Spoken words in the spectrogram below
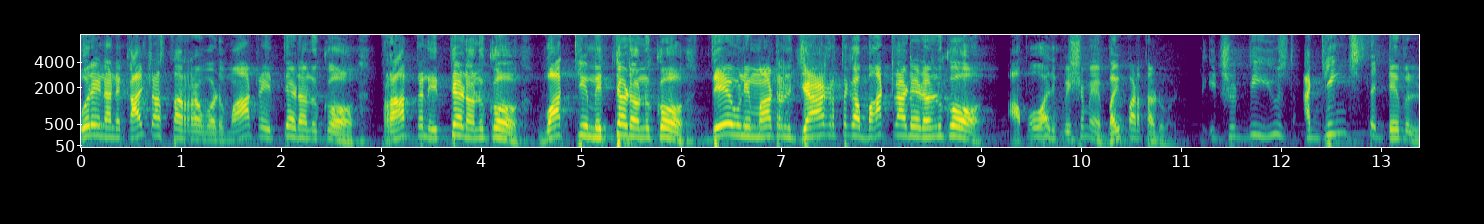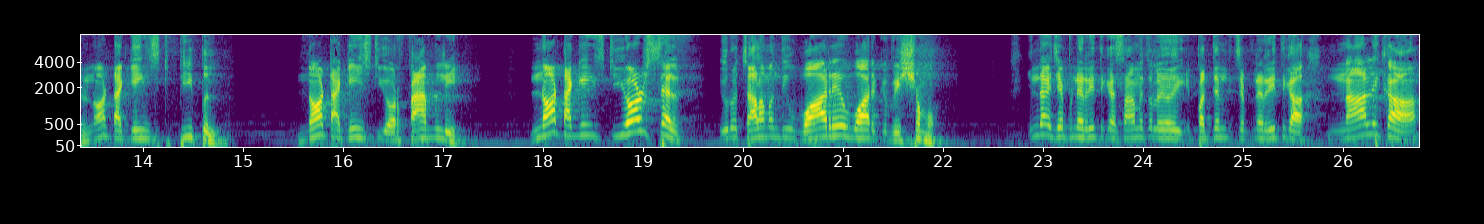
ఒరే నన్ను కాల్చేస్తారా వాడు. మాట ఎత్తాడు అనుకో ప్రార్థన ఎత్తాడు అనుకో వాక్యం ఎత్తాడు అనుకో దేవుని మాటలు జాగ్రత్తగా మాట్లాడాడు అనుకో అపవాదికి విషయమే భయపడతాడు వాడు. It should be used against the devil not against people not against your family not against yourself ఈరోజు చాలామంది వారే వారికి విషము ఇందాక చెప్పిన రీతిగా సామెతలు పద్దెనిమిది చెప్పిన రీతిగా నాలిక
